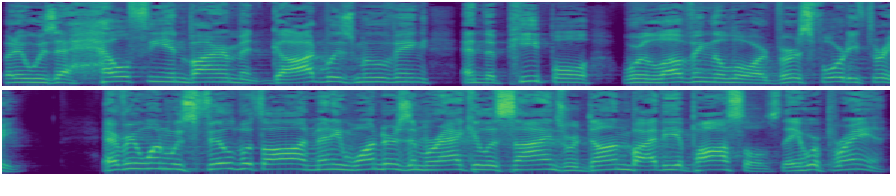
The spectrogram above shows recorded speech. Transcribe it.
But it was a healthy environment. God was moving and the people were loving the Lord. Verse 43. Everyone was filled with awe and many wonders and miraculous signs were done by the apostles. They were praying.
